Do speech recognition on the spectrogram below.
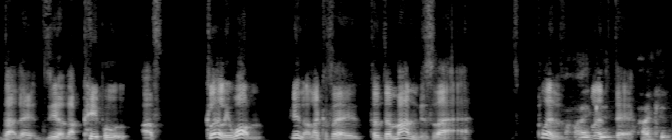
that they you know that people have clearly want. You know, like I say, the demand is there. It's plain, I plain could, there. I could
